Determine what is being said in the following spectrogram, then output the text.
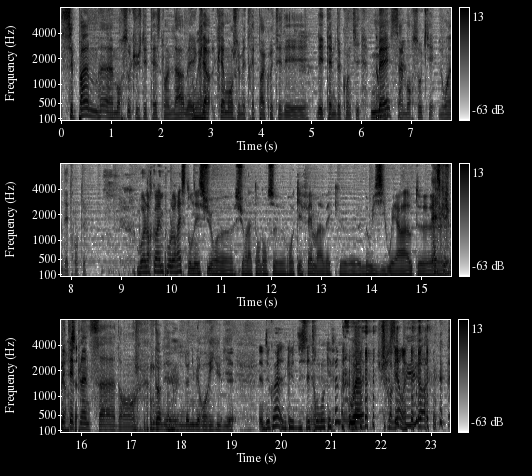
C'est pas un, un morceau que je déteste, loin de là, mais Ouais. clair- clairement je le mettrais pas à côté des, des thèmes de Conti. Mais mais- c'est un morceau qui est loin d'être honteux. Bon, alors quand même, pour le reste, on est sur, euh, sur la tendance euh, rock FM avec euh, No Easy Way Out. Est-ce que je Earth- plaint de ça dans, dans le, le numéro régulier? De quoi? Que c'était trop rock FM Ouais, Je crois bien, ouais.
